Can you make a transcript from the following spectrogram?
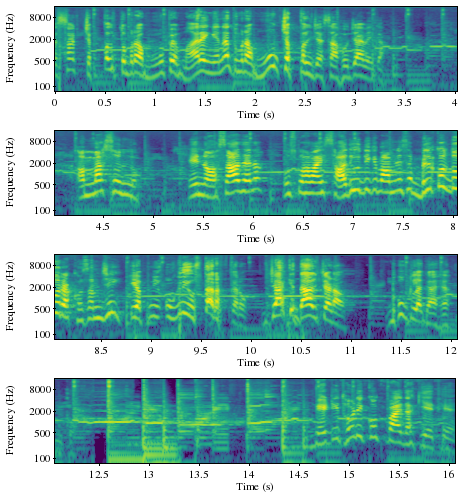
ऐसा चप्पल तुम्हारा मुँह पे मारेंगे ना तुम्हारा मुँह चप्पल जैसा हो जाएगा। अम्मा सुन लो ये नौसाद है ना उसको हमारी शादी उदी के मामले से बिल्कुल दूर रखो समझी? ये अपनी उंगली उस तरफ़ करो जाके दाल चढ़ाओ। भूख लगा है हमको। बेटी थोड़ी कुक पैदा किए थे।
